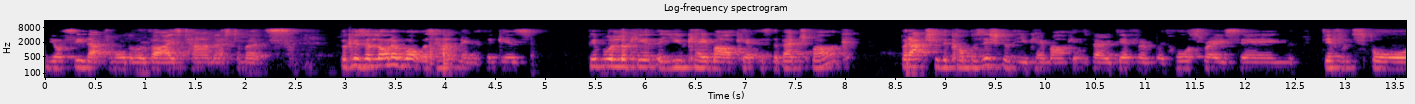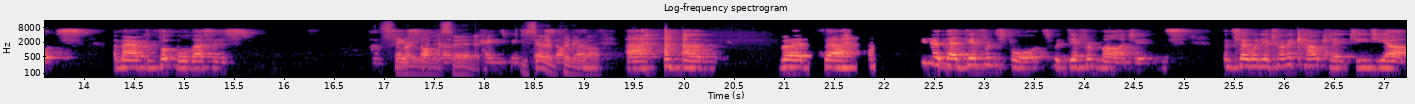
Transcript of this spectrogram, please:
You'll see that from all the revised TAM estimates. Because a lot of what was happening, I think, is people were looking at the UK market as the benchmark, but actually the composition of the UK market is very different with horse racing, different sports, American football versus I'd say right soccer. Say it. pains me you said it soccer. pretty well. Um, but uh, you know they're different sports with different margins, and so when you're trying to calculate GGR,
